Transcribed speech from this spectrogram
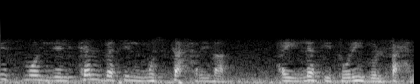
اسم للكلبة المستحرمة أي التي تريد الفحل.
